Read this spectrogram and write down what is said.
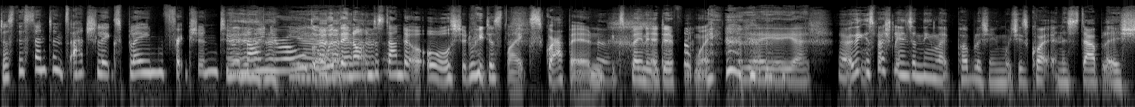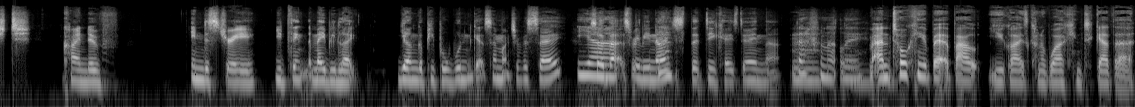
does this sentence actually explain friction to a nine year old or would they not understand it at all? Should we just like scrap it and explain it a different way? yeah, yeah, yeah. I think especially in something like publishing, which is quite an established kind of industry, you'd think that maybe like younger people wouldn't get so much of a say. Yeah, So that's really nice that DK's doing that. Mm. definitely. And talking a bit about you guys kind of working together,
